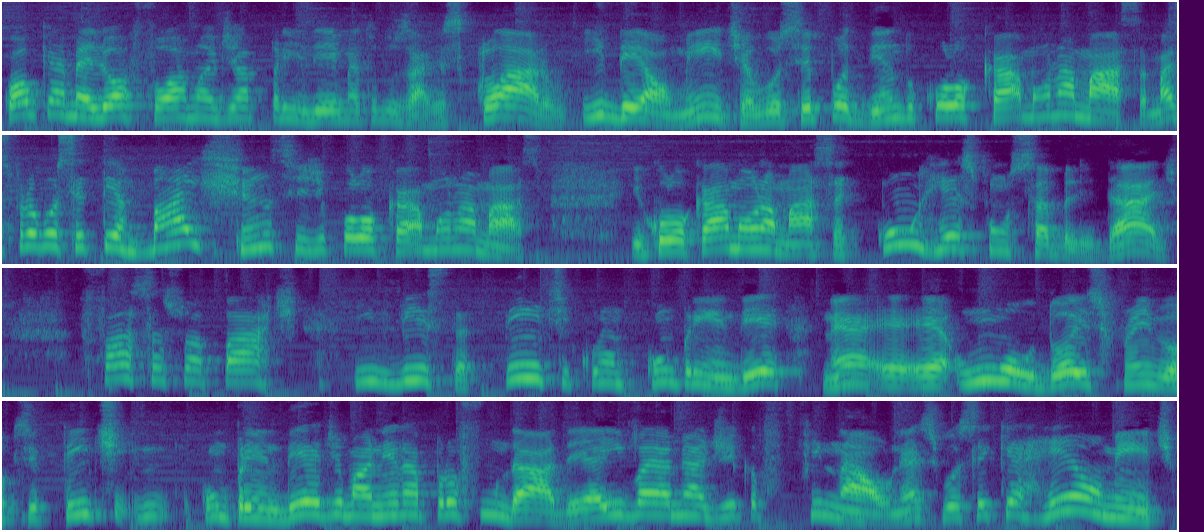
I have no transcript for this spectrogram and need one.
qual que é a melhor forma de aprender métodos ágeis? Claro, idealmente é você podendo colocar a mão na massa, mas para você ter mais chances de colocar a mão na massa e colocar a mão na massa com responsabilidade, faça a sua parte, invista, tente compreender né, é, é, um ou dois frameworks e tente compreender de maneira aprofundada. E aí vai a minha dica final, né? Se você quer realmente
